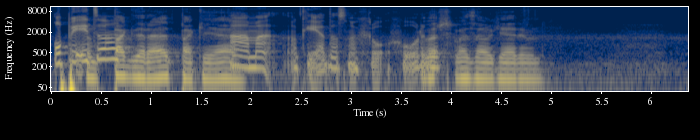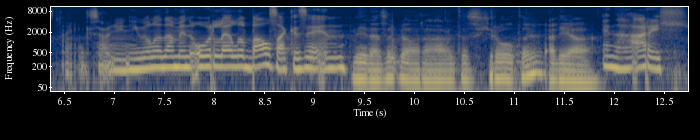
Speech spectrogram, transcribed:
Opeten? een pak eruit pakken, ja. Ah, maar oké, ja, dat is nog gro- goorder. wat, wat zou jij doen? Ik zou nu niet willen dat mijn oorlellen balzakken zijn. Nee, dat is ook wel raar, want dat is groot, hè? Allee, ja, En harig.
